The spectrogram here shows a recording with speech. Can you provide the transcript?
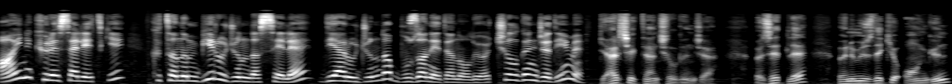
aynı küresel etki kıtanın bir ucunda sele, diğer ucunda buza neden oluyor. Çılgınca değil mi? Gerçekten çılgınca. Özetle önümüzdeki 10 gün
